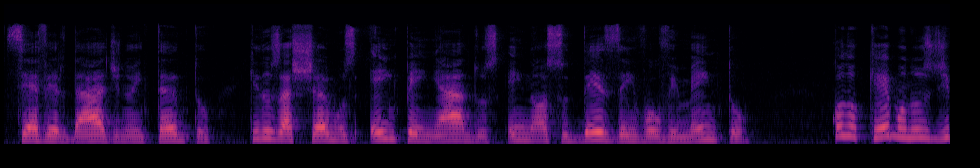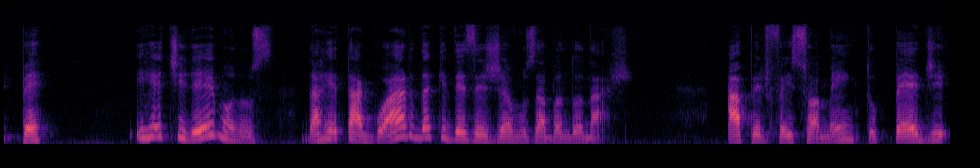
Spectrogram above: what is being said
Se é verdade, no entanto, que nos achamos empenhados em nosso desenvolvimento, coloquemo-nos de pé e retiremo-nos da retaguarda que desejamos abandonar. Aperfeiçoamento pede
